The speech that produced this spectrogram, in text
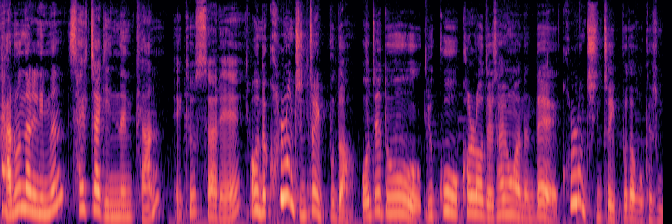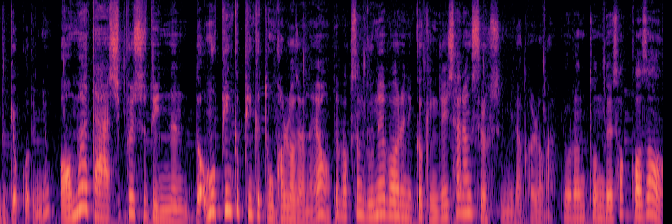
가루 날림은 살짝 있는 편? 애교살에. 아 근데 컬러는 진짜 이쁘다. 어제도 6호 컬러들 사용하는데 컬러는 진짜 이쁘다고 계속 느꼈거든요. 엄하다 싶을 수도 있는 너무 핑크핑크 톤 컬러잖아요. 근데 막상 눈에 바르니까 굉장히 사랑스럽습니다 컬러가. 이런 톤들 섞어서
